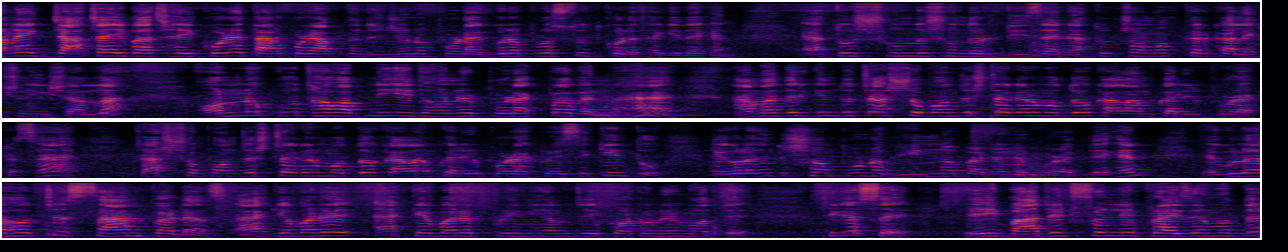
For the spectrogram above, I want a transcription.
অনেক যাচাই বাছাই করে তারপরে আপনাদের জন্য প্রোডাক্টগুলো প্রস্তুত করে থাকি, দেখেন। এত সুন্দর সুন্দর ডিজাইন এত চমৎকার কালেকশন ইনশাল্লাহ অন্য কোথাও আপনি এই ধরনের প্রোডাক্ট পাবেন না হ্যাঁ? আমাদের কিন্তু চারশো পঞ্চাশ টাকার মধ্যেও কালামকারীর প্রোডাক্ট আছে হ্যাঁ? চারশো পঞ্চাশ টাকার মধ্যেও কালামকারীর প্রোডাক্ট রয়েছে, কিন্তু এগুলো কিন্তু সম্পূর্ণ ভিন্ন প্যাটার্নের প্রোডাক্ট দেখেন, এগুলো হচ্ছে সান প্যাটার্নস একেবারে একেবারে প্রিমিয়াম যে কটনের মধ্যে, ঠিক আছে? এই বাজেট ফ্রেন্ডলি প্রাইসের মধ্যে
